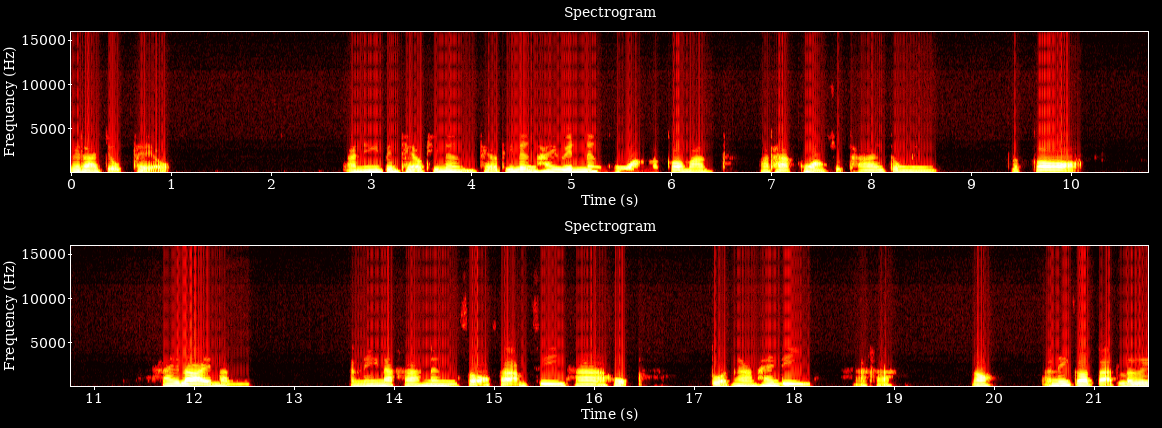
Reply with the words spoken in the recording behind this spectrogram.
เวลาจบแถว อันนี้เป็นแถวที่หนึ่งแถวที่หนึ่งให้เว้นหนึ่งห่วง แล้วก็มามาถักห่วงสุดท้ายตรงนี้ แล้วก็ ให้ลายมัน อันนี้นะคะหนึ่งสองสามสี่ห้าหกตรวจงานให้ดีนะคะเนาะ อันนี้ก็ตัดเลย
